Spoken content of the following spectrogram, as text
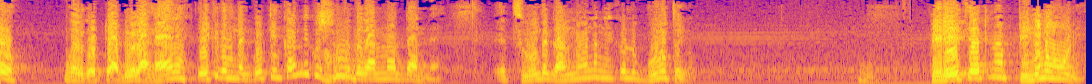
ඔව්. මොකද ගොට්ට අඩු වෙලා නැහැනේ. ඒකද දැන් ගොට්ටෙන් කන්නේ කොහොමද? ගන්නවත් දන්නේ නැහැ. ඒ සුවඳ ගන්නව නම් ඒකළු භූතයෝ. පෙරේතයට නම් පිනම ඕනේ.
